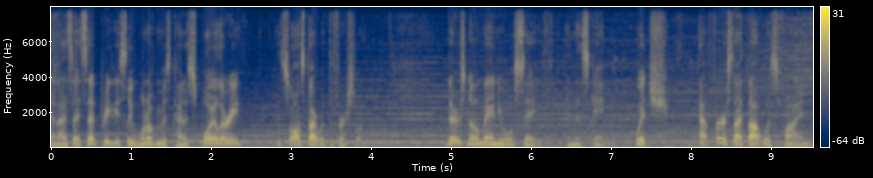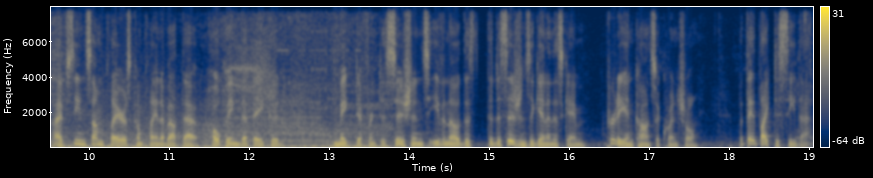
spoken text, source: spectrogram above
And as I said previously, one of them is kind of spoilery, and so I'll start with the first one. There's no manual save in this game, which at first I thought was fine. I've seen some players complain about that, hoping that they could make different decisions, even though the, the decisions again in this game pretty inconsequential. But they'd like to see that.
